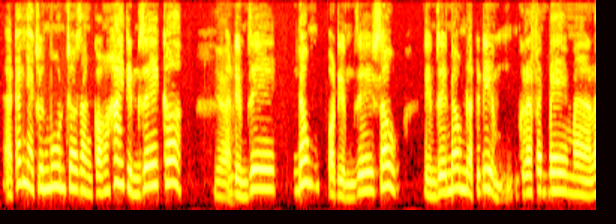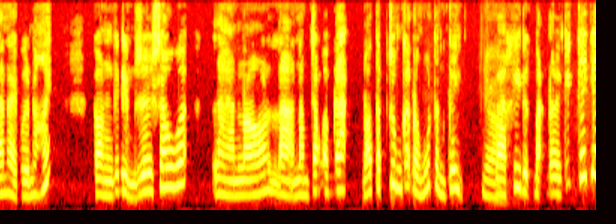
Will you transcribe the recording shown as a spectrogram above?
À, các nhà chuyên môn cho rằng có hai điểm G cơ. Yeah. À, điểm G đông và điểm G sâu. Điểm G nông là cái điểm Grafenberg mà Lan Hải vừa nói còn cái điểm rơi sâu á là nó là nằm trong âm đạo nó tập trung các đầu mút thần kinh yeah. Dạ. và khi được bạn đời kích thích á,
